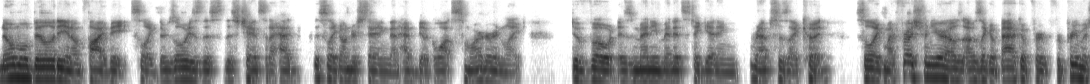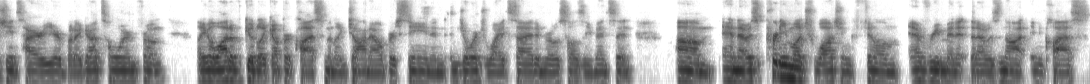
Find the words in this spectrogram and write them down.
no mobility and I'm five eight. So like there's always this this chance that I had this like understanding that I had to be like a lot smarter and like devote as many minutes to getting reps as I could. So like my freshman year, I was I was like a backup for, for pretty much the entire year, but I got to learn from like a lot of good like upperclassmen like John Alberstein and, and George Whiteside and Rose Halsey Vincent. Um, and I was pretty much watching film every minute that I was not in class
